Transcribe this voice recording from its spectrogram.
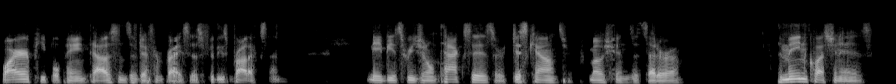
Why are people paying thousands of different prices for these products then? Maybe it's regional taxes or discounts or promotions, etc. The main question is,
